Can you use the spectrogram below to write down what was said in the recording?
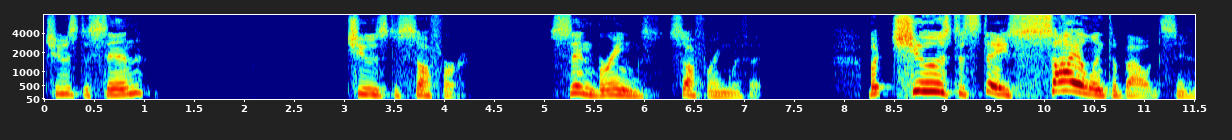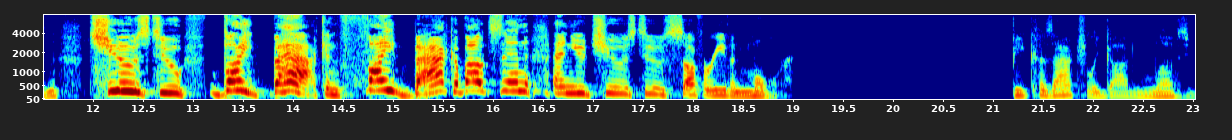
Choose to sin choose to suffer. Sin brings suffering with it. But choose to stay silent about sin. Choose to bite back and fight back about sin, and you choose to suffer even more. Because actually, God loves you.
